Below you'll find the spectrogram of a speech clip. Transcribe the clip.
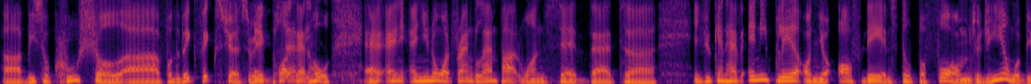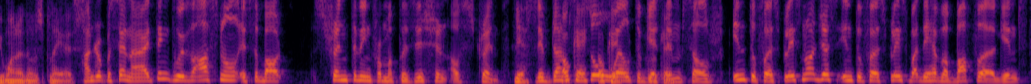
uh, be so crucial uh, for the big fixtures. Really exactly. plug that hole. And, and, and you know what? Frank Lampard once said that uh, if you can have any player on your off day and still perform, Jorginho would be one of those players. Hundred percent. And I think with Arsenal, it's about strengthening from a position of strength. Yes. They've done okay, so okay, well to get okay. themselves into first place, not just into first place, but they have a buffer against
